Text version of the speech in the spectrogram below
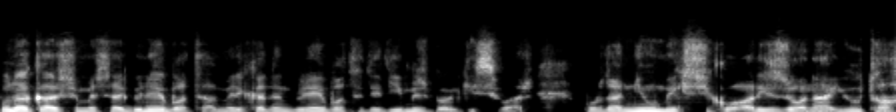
Buna karşı mesela Güneybatı, Amerika'nın Güneybatı dediğimiz bölgesi var. Burada New Mexico, Arizona, Utah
